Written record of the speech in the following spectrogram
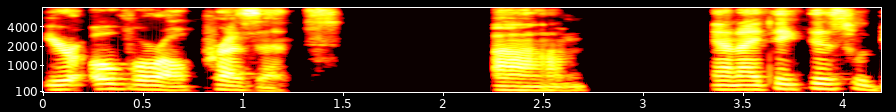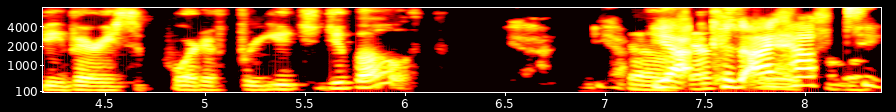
your overall presence. Um, and I think this would be very supportive for you to do both. Yeah. So yeah, cuz I have cool. to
